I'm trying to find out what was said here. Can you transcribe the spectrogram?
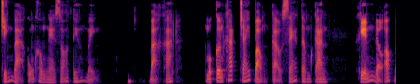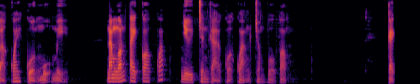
Chính bà cũng không nghe rõ tiếng mình. Bà khát một cơn khát cháy bỏng cào xé tâm can, khiến đầu óc bà quay cuồng mụ mị. Nằm ngón tay co quắp như chân gà của quạng trong vô vọng. Cạch.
